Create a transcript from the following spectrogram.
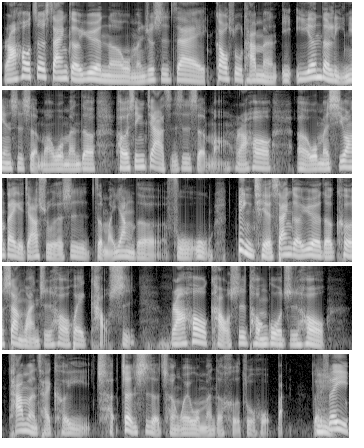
然后这三个月呢，我们就是在告诉他们伊伊恩的理念是什么，我们的核心价值是什么，然后呃，我们希望带给家属的是怎么样的服务，并且三个月的课上完之后会考试，然后考试通过之后，他们才可以成正式的成为我们的合作伙伴。对，嗯所以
